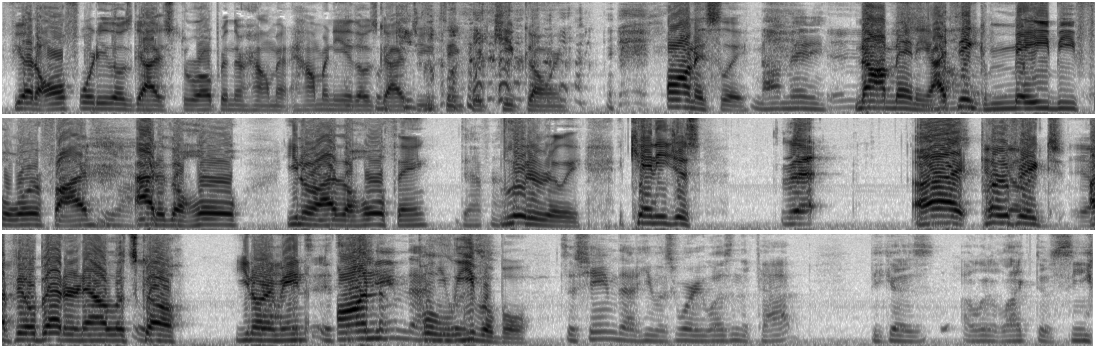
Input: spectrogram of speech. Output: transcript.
if you had all forty of those guys throw up in their helmet, how many of those guys do you think would keep going? Honestly, not many. not many. I think many. maybe four or five Yeah. out of the whole. You know, out of the whole thing. Definitely. Literally, he just. "Bleh." All right, perfect. Yeah. I feel better now. Let's Yeah. go. You know what I mean? it's- it's a shame that he was- Unbelievable. It's a shame that he was where he was in the pat because I would have liked to have seen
